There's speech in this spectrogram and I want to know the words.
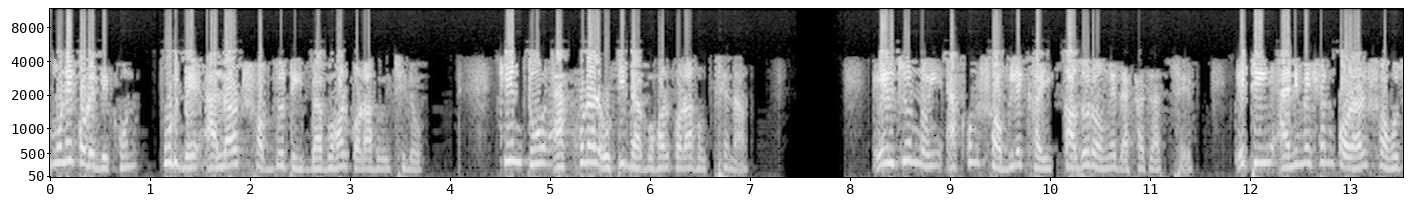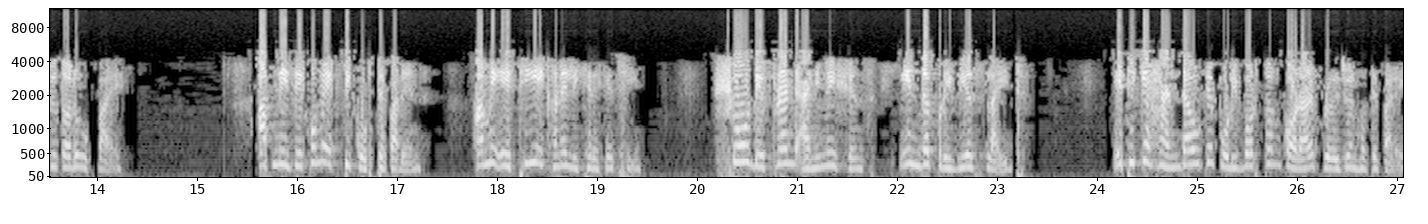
মনে করে দেখুন, পূর্বে অ্যালার্ট শব্দটি ব্যবহার করা হয়েছিল। কিন্তু এখন আর ওটি ব্যবহার করা হচ্ছে না। এরজন্যই এখন সব লেখাই কালো রং এ দেখা যাচ্ছে। এটি অ্যানিমেশন করার সহজতর উপায়। আপনি যেকোনো একটি করতে পারেন। আমি এটিই এখানে লিখে রেখেছি। শো ডিফারেন্ট অ্যানিমেশনসহ আইএন থে প্রিভিয়াস স্লাইড এটিকে হ্যান্ডআউট এ পরিবর্তন করার প্রয়োজন হতে পারে।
